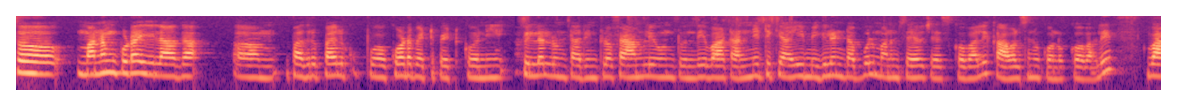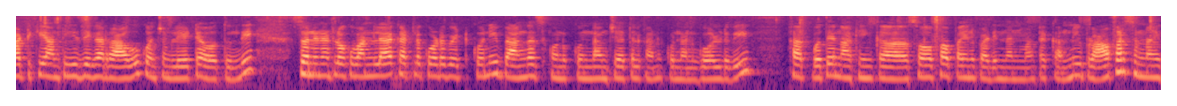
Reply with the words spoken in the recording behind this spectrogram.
సో మనం కూడా ఇలాగా పది రూపాయలు కూడబెట్టి పెట్టుకొని పిల్లలు ఉంటారు ఇంట్లో ఫ్యామిలీ ఉంటుంది వాటన్నిటికీ అవి మిగిలిన డబ్బులు మనం సేవ్ చేసుకోవాలి కావాల్సినవి కొనుక్కోవాలి. వాటికి అంత ఈజీగా రావు కొంచెం లేటే అవుతుంది. సో నేను అట్లా ఒక వన్ ల్యాక్ అట్లా కూడబెట్టుకొని బ్యాంగిల్స్ కొనుక్కుందాం చేతులకు అనుకున్నాను గోల్డ్వి. కాకపోతే నాకు ఇంకా సోఫా పైన పడిందనమాట కన్ను. ఇప్పుడు ఆఫర్స్ ఉన్నాయి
